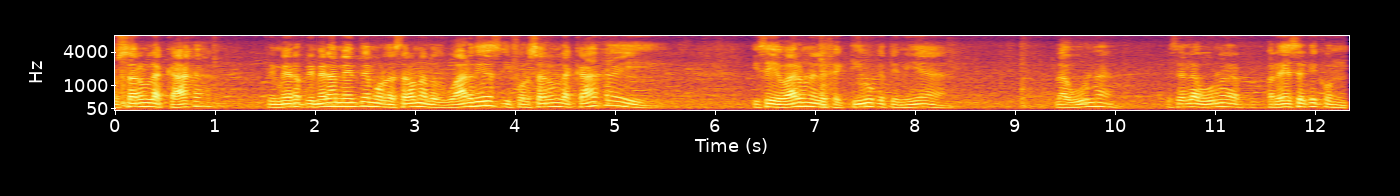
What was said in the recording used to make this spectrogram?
forzaron la caja. Primera, primeramente amordazaron a los guardias y forzaron la caja y, y se llevaron el efectivo que tenía la urna. Esa es la urna, parece ser que con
